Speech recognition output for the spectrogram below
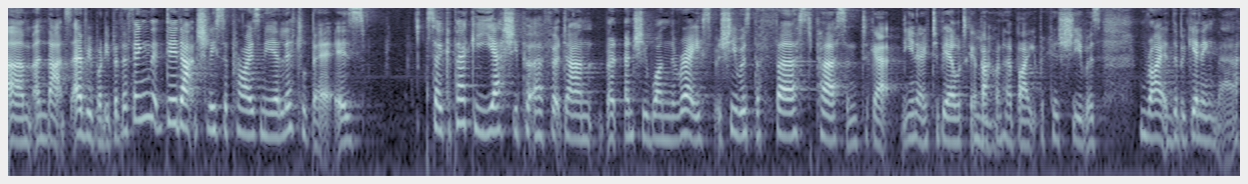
um, and that's everybody but the thing that did actually surprise me a little bit is so Kopecky, yes, she put her foot down but, and she won the race, but she was the first person to get, you know, to be able to get mm. back on her bike because she was right at the beginning there.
